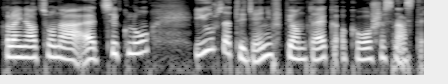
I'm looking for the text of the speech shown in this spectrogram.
Kolejna odsłona e, cyklu już za tydzień, w piątek około 16.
